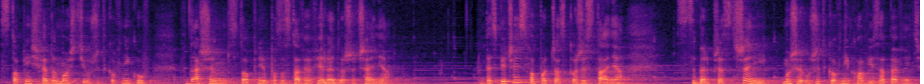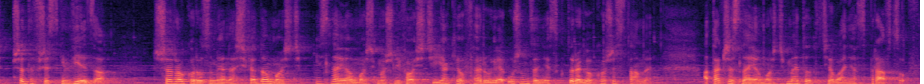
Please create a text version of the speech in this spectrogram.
stopień świadomości użytkowników w dalszym stopniu pozostawia wiele do życzenia. Bezpieczeństwo podczas korzystania z cyberprzestrzeni może użytkownikowi zapewnić przede wszystkim wiedza, szeroko rozumiana świadomość i znajomość możliwości, jakie oferuje urządzenie, z którego korzystamy, a także znajomość metod działania sprawców.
